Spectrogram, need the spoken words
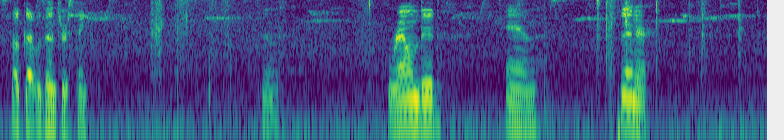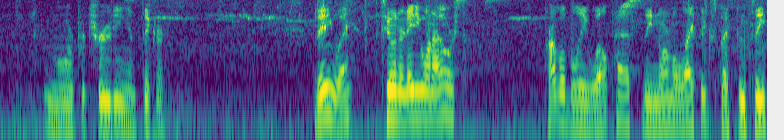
Just thought that was interesting. It's uh, rounded and thinner, more protruding and thicker. But anyway, 281 hours, probably well past the normal life expectancy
